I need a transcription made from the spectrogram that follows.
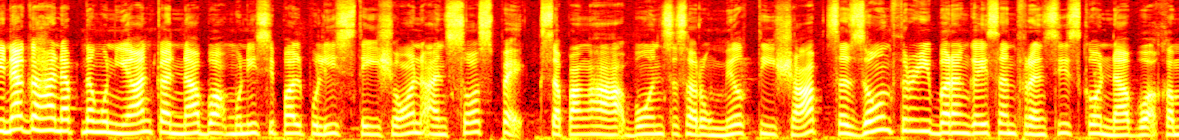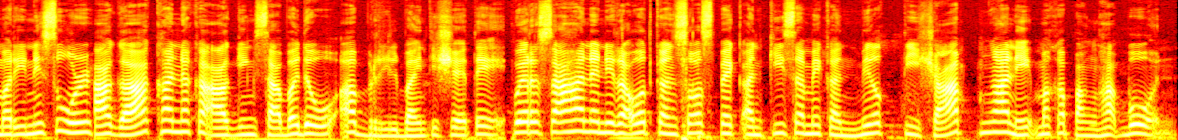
Pinagahanap ng unyan kan Nabwa Municipal Police Station ang suspect sa panghahabon sa sarong milk tea shop sa Zone 3 Barangay San Francisco, Nabwa, Camarines Sur, aga kan nakaaging Sabado, Abril 27. Pwersahan na niraot kan suspect ang kisame kan milk tea shop ngani makapanghabon.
